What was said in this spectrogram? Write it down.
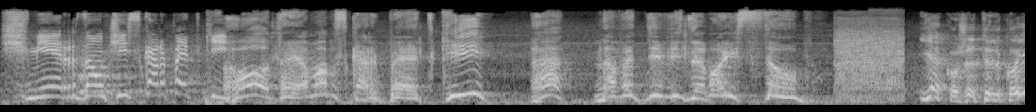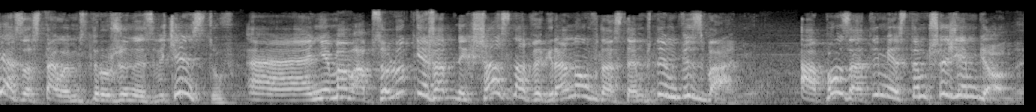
Śmierdzą ci skarpetki. O, to ja mam skarpetki? A, nawet nie widzę moich stóp. Jako, że tylko ja zostałem z drużyny zwycięzców, e, nie mam absolutnie żadnych szans na wygraną w następnym wyzwaniu. A poza tym jestem przeziębiony.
